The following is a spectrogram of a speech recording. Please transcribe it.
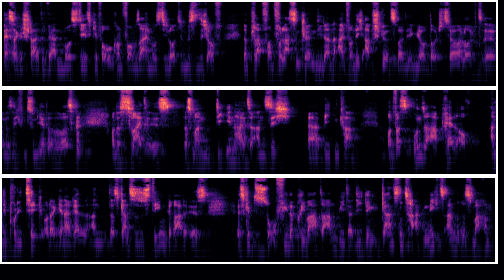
besser gestaltet werden muss, DSGVO-konform sein muss. Die Leute müssen sich auf eine Plattform verlassen können, die dann einfach nicht abstürzt, weil sie irgendwie auf deutschen Server läuft äh, und es nicht funktioniert oder sowas. Und das Zweite ist, dass man die Inhalte an sich äh, bieten kann. Und was unser Appell auch an die Politik oder generell an das ganze System gerade ist, es gibt so viele private Anbieter, die den ganzen Tag nichts anderes machen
